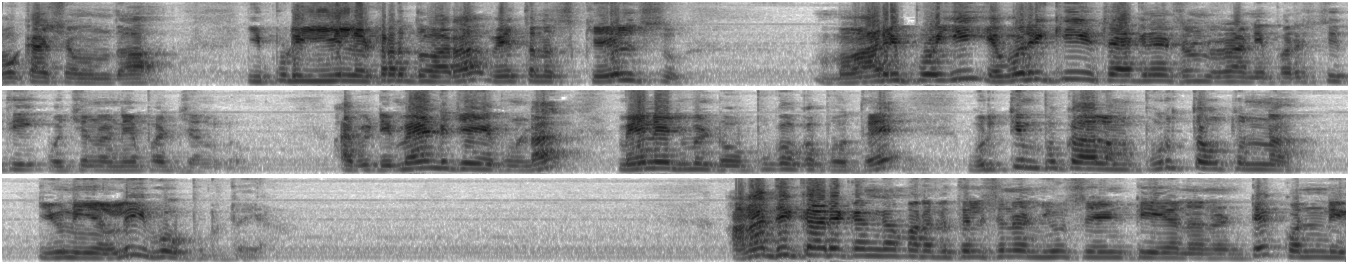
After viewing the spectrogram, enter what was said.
అవకాశం ఉందా? ఇప్పుడు ఈ లెటర్ ద్వారా వేతన స్కేల్స్ మారిపోయి ఎవరికీ స్టాగ్నేషన్ రాని పరిస్థితి వచ్చిన నేపథ్యంలో. అవి డిమాండ్ చేయకుండా మేనేజ్మెంట్ ఒప్పుకోకపోతే గుర్తింపు కాలం పూర్తవుతున్న యూనియన్లు ఇవి ఒప్పుకుంటాయా? అనధికారికంగా మనకు తెలిసిన న్యూస్ ఏంటి అని అంటే కొన్ని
